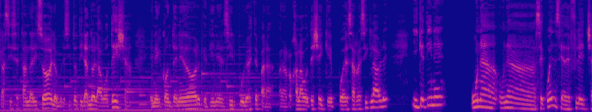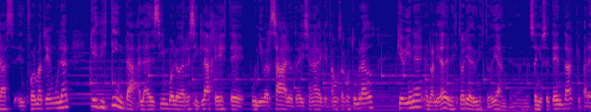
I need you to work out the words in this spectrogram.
casi se estandarizó el hombrecito tirando la botella en el contenedor que tiene el círculo este para, arrojar la botella y que puede ser reciclable y que tiene una, una secuencia de flechas en forma triangular que es distinta a la del símbolo de reciclaje este universal o tradicional al que estamos acostumbrados que viene en realidad de la historia de un estudiante, en los años 70, que para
